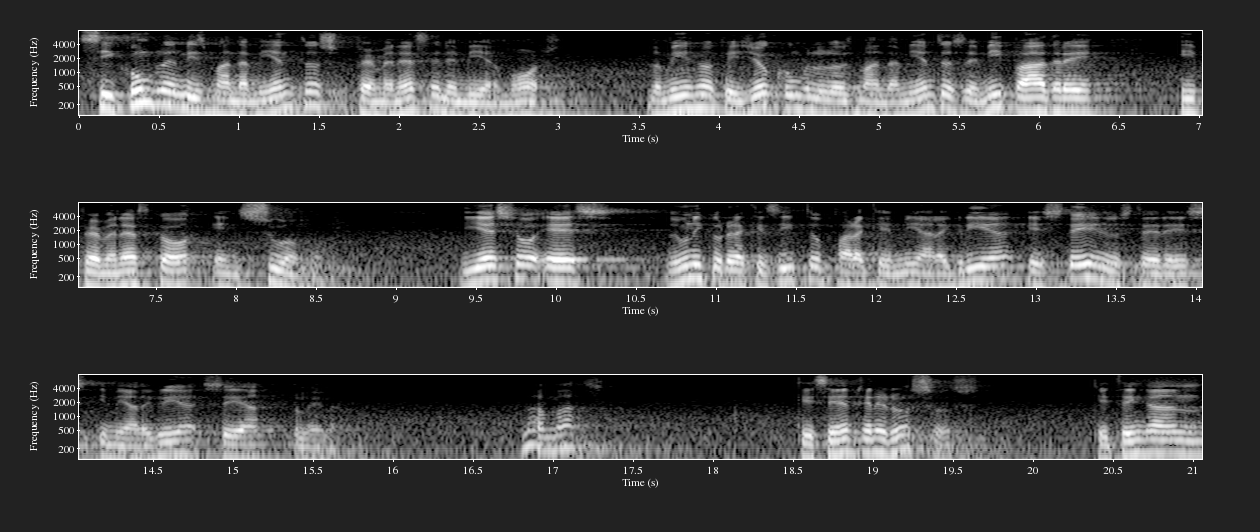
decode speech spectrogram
Si cumplen mis mandamientos, permanecen en mi amor. Lo mismo que yo cumplo los mandamientos de mi Padre y permanezco en su amor. Y eso es el único requisito para que mi alegría esté en ustedes y mi alegría sea plena. Nada más. Que sean generosos, que tengan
